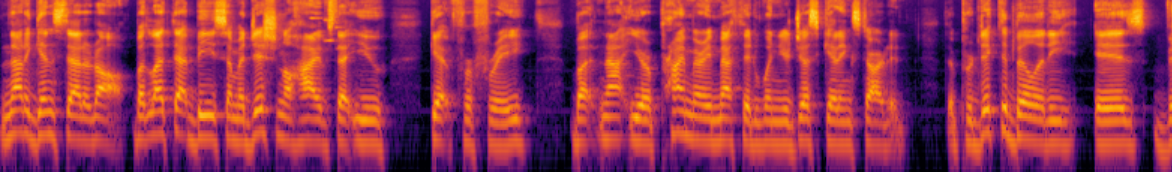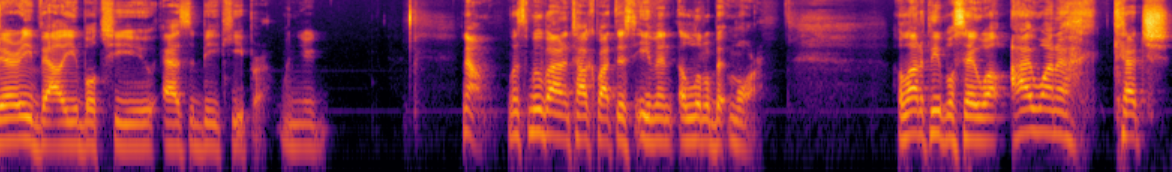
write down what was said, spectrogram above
I'm not against that at all, but let that be some additional hives that you get for free but not your primary method when you're just getting started. The predictability is very valuable to you as a beekeeper when you Now, let's move on and talk about this even a little bit more. A lot of people say, "Well, I want to catch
